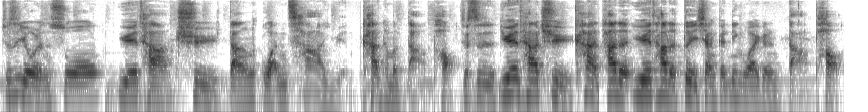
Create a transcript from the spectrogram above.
就是有人说约他去当观察员，看他们打炮，就是约他去看他的约他的对象跟另外一个人打炮，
